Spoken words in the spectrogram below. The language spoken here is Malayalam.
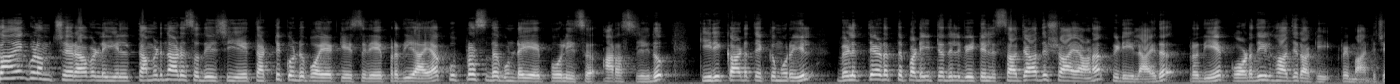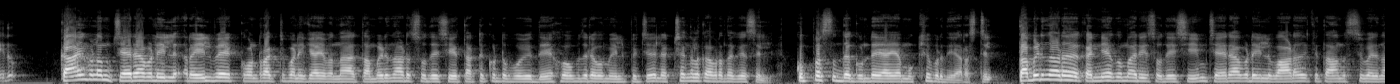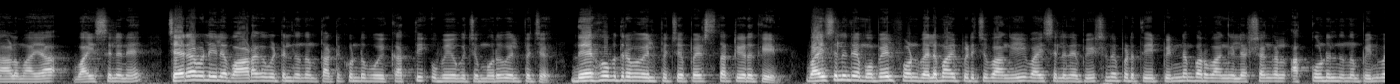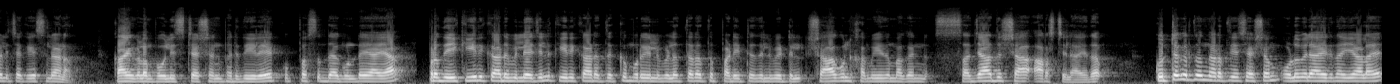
കായംകുളം ചേരാവള്ളിയിൽ തമിഴ്നാട് സ്വദേശിയെ തട്ടിക്കൊണ്ടുപോയ കേസിലെ പ്രതിയായ കുപ്രസിദ്ധ ഗുണ്ടയെ പോലീസ് അറസ്റ്റ് ചെയ്തു. കിരിക്കാട് തെക്കുമുറിയിൽ വെളുത്തേടത്ത് പടിയിറ്റതിൽ വീട്ടിൽ സജാദ് ഷായാണ് പിടിയിലായത്. പ്രതിയെ കോടതിയിൽ ഹാജരാക്കി റിമാൻഡ് ചെയ്തു. കായംകുളം ചേരാവളിയിൽ റെയിൽവേ കോൺട്രാക്ട് പണിക്കായി വന്ന തമിഴ്നാട് സ്വദേശിയെ തട്ടിക്കൊണ്ടുപോയി ദേഹോപദ്രവം ഏൽപ്പിച്ച് ലക്ഷങ്ങൾ കവർന്ന കേസിൽ കുപ്രസിദ്ധ ഗുണ്ടയായ മുഖ്യപ്രതി അറസ്റ്റിൽ. തമിഴ്നാട് കന്യാകുമാരി സ്വദേശിയും ചേരാവളിയിൽ വാടകയ്ക്ക് താമസിച്ചു വരുന്ന ആളുമായ വൈസലിനെ ചേരാവളിയിലെ വാടക വീട്ടിൽ നിന്നും തട്ടിക്കൊണ്ടുപോയി കത്തി ഉപയോഗിച്ച് മുറിവേൽപ്പിച്ച് ദേഹോപദ്രവം ഏൽപ്പിച്ച് പേഴ്സ് തട്ടിയെടുക്കുകയും വൈസലിന്റെ മൊബൈൽ ഫോൺ ബലമായി പിടിച്ചു വാങ്ങി വൈസലിനെ ഭീഷണിപ്പെടുത്തി പിൻ നമ്പർ വാങ്ങി ലക്ഷങ്ങൾ അക്കൗണ്ടിൽ നിന്നും പിൻവലിച്ച കേസിലാണ് കായംകുളം പോലീസ് സ്റ്റേഷൻ പരിധിയിലെ കുപ്രസിദ്ധ ഗുണ്ടയായ പ്രതി കീരിക്കാട് വില്ലേജിൽ കീരിക്കാട് തെക്കുമുറിയിൽ വെളുത്തടത്ത് പടിറ്റതിൽ വീട്ടിൽ ഷാഗുൽ ഹമീദ് മകൻ സജാദ് ഷാ അറസ്റ്റിലായത്. കുറ്റകൃത്യം നടത്തിയ ശേഷം ഒളിവിലായിരുന്ന ഇയാളെ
